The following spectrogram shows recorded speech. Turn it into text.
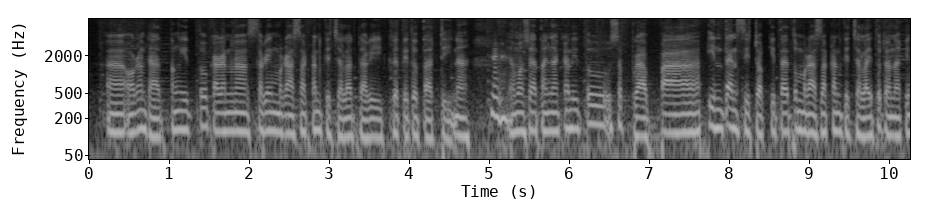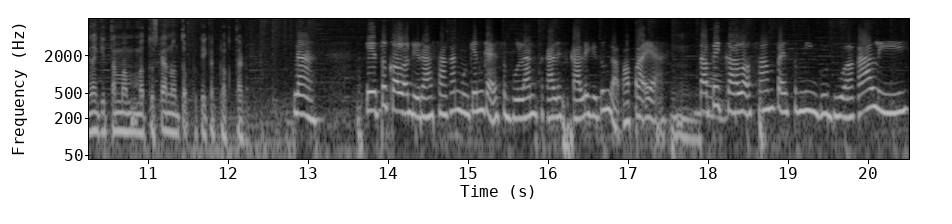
eh, orang datang itu karena sering merasakan gejala dari GERD itu tadi. Nah, yang mau saya tanyakan itu seberapa intens sih dok kita itu merasakan gejala itu dan akhirnya kita memutuskan untuk pergi ke dokter. Nah itu kalau dirasakan mungkin kayak sebulan sekali-sekali gitu nggak apa-apa ya. Hmm. Tapi kalau sampai seminggu dua kali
